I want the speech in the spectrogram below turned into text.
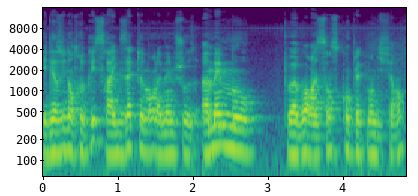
Et dans une entreprise, ce sera exactement la même chose. Un même mot peut avoir un sens complètement différent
